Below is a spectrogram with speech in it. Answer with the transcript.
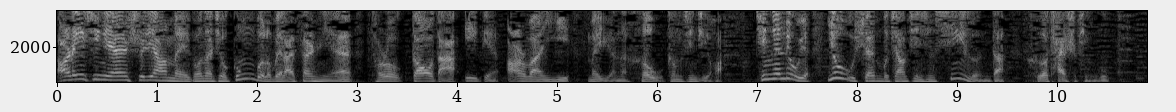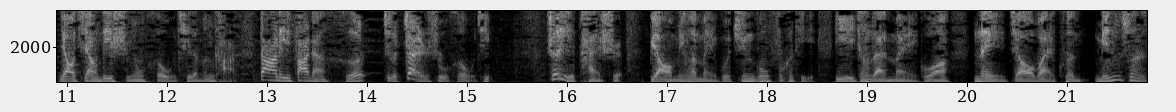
二零一七年，实际上美国呢就公布了未来三十年投入高达一点二万亿美元的核武更新计划。今年六月又宣布将进行新一轮的核态势评估，要降低使用核武器的门槛，大力发展核这个战术核武器。这一态势表明了美国军工复合体已经在美国内交外困、民村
